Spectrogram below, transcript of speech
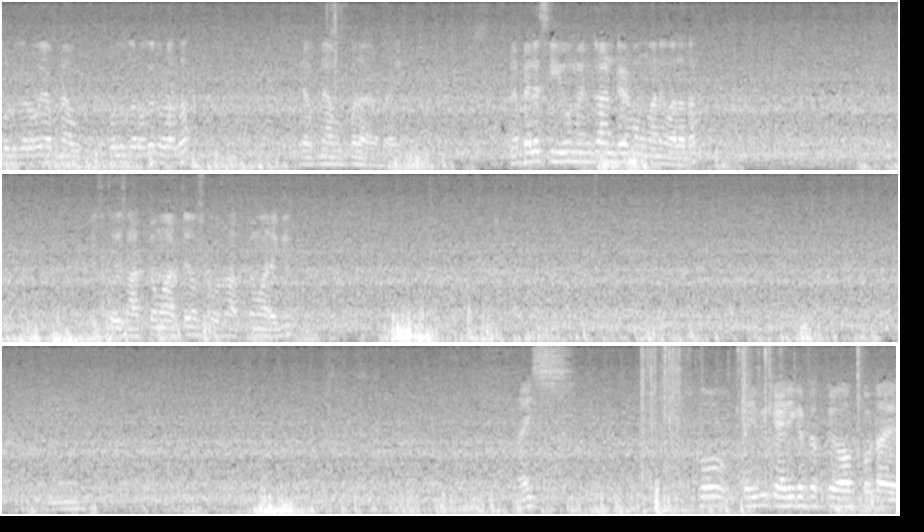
फुल करोगे अपना फुल करोगे थोड़ा सा। फिर अपने आप ऊपर आया है मैं पहले सी यू मैन का हंड्रेड मंगवाने वाला था। इसको इस हाथ पे मारते हैं, उसको उस हाथ पे मारेगी। नाइस इसको कहीं भी कैरी कर सकते हो आप, छोटा है।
